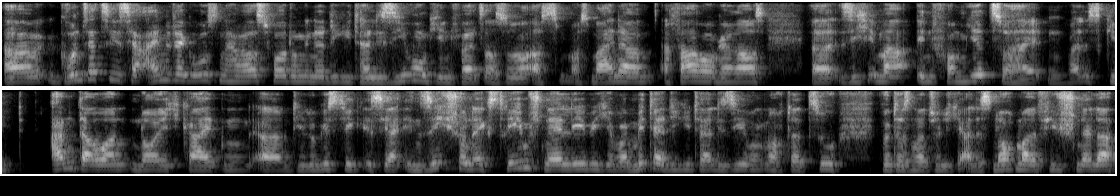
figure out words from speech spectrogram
Äh, grundsätzlich ist ja eine der großen Herausforderungen in der Digitalisierung, jedenfalls auch so aus, aus meiner Erfahrung heraus, äh, sich immer informiert zu halten, weil es gibt andauernd Neuigkeiten. Äh, die Logistik ist ja in sich schon extrem schnelllebig, aber mit der Digitalisierung noch dazu wird das natürlich alles noch mal viel schneller.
